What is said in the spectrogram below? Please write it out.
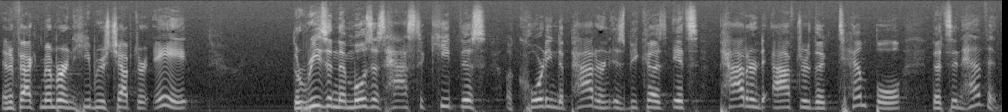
And in fact, remember in Hebrews chapter 8, the reason that Moses has to keep this according to pattern is because it's patterned after the temple that's in heaven.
